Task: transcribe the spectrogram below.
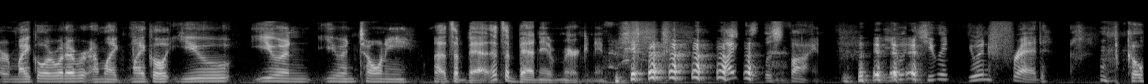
or Michael or whatever. I'm like, Michael, you, you and you and Tony. That's a bad. That's a bad Native American name. Michael was fine. You, you, and, you and Fred, go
